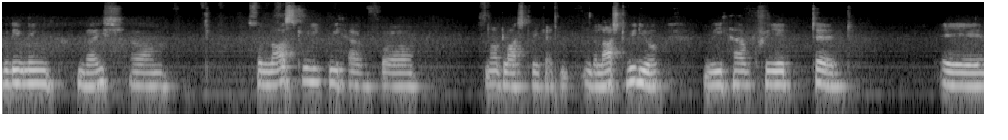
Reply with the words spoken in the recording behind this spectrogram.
good evening, guys. Um, so last week we have, uh, not last week, I think, in the last video, we have created a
